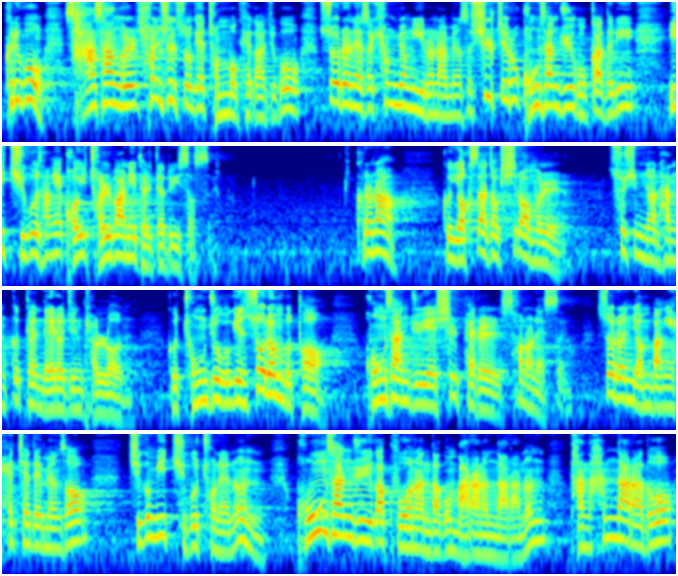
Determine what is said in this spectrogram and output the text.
그리고 사상을 현실 속에 접목해 가지고 소련에서 혁명이 일어나면서 실제로 공산주의 국가들이 이 지구상의 거의 절반이 될 때도 있었어요. 그러나 그 역사적 실험을 수십 년 한 끝에 내려진 결론, 그 종주국인 소련부터 공산주의의 실패를 선언했어요. 소련 연방이 해체되면서 지금 이 지구촌에는 공산주의가 구원한다고 말하는 나라는 단 한 나라도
